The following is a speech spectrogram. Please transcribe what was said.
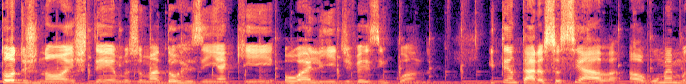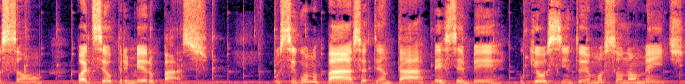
Todos nós temos uma dorzinha aqui ou ali de vez em quando, e tentar associá-la a alguma emoção pode ser o primeiro passo. O segundo passo é tentar perceber o que eu sinto emocionalmente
